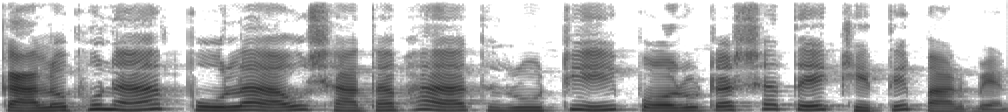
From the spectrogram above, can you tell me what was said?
কালো ভুনা পোলাও সাদা ভাত রুটি পরোটার সাথে খেতে পারবেন।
